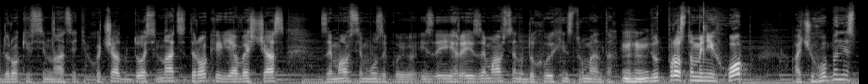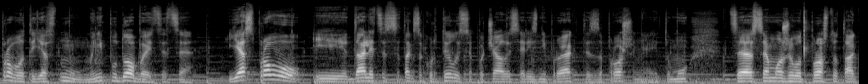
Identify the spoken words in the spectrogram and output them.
до років 17. Хоча до 17 років я весь час займався музикою і, і, і займався на духових інструментах. Угу. І тут просто мені хоп, а чого би не спробувати? Я ну, мені подобається це. Я спробував, і далі це все так закрутилося, почалися різні проекти, запрошення, і тому це все може от просто так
